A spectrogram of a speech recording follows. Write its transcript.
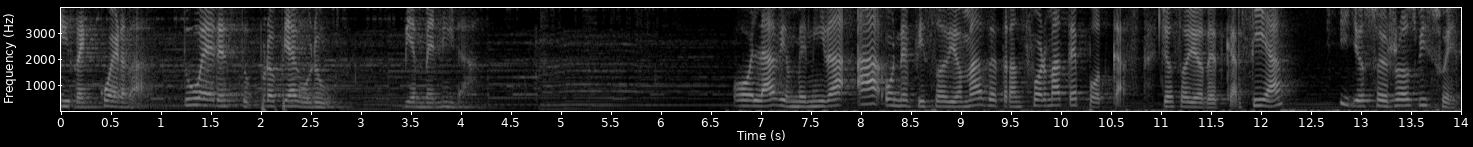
y recuerda, tú eres tu propia gurú. Bienvenida. Hola, bienvenida a un episodio más de Transformate Podcast. Yo soy Odette García. Y yo soy Ros Bisuet.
